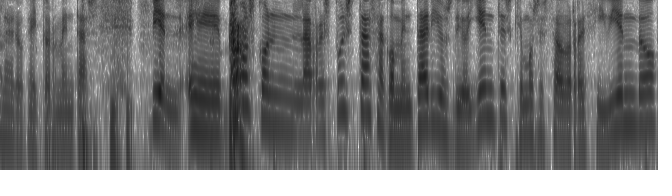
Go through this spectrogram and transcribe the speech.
Claro, que hay tormentas. Bien, eh, vamos con las respuestas a comentarios de oyentes que hemos estado recibiendo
